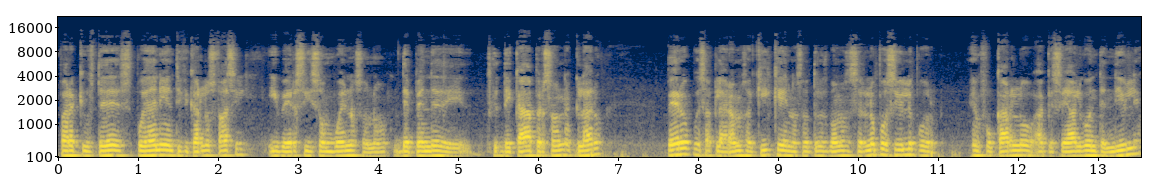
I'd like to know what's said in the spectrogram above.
para que ustedes puedan identificarlos fácil y ver si son buenos o no. Depende de, de cada persona, claro. Pero pues aclaramos aquí que nosotros vamos a hacer lo posible por enfocarlo a que sea algo entendible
